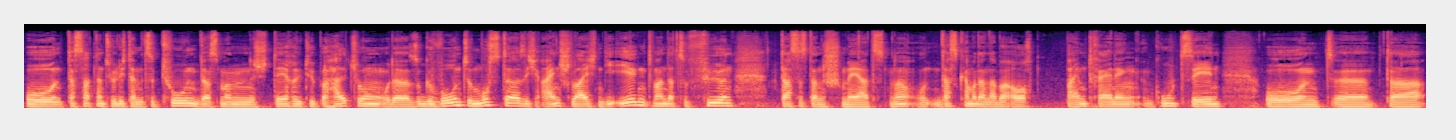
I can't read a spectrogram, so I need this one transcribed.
Und das hat natürlich damit zu tun, dass man stereotype Haltung oder so gewohnte Muster sich einschleichen, die irgendwann dazu führen, dass es dann schmerzt. Ne? Und das kann man dann aber auch beim Training gut sehen. Und äh, da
